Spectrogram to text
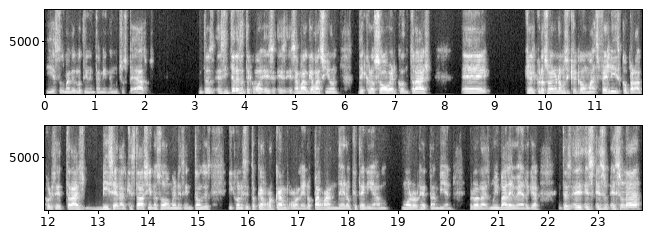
y estos manes lo tienen también en muchos pedazos. Entonces es interesante como es, es- esa amalgamación de crossover con trash, eh, que el crossover era una música como más feliz comparado con ese trash visceral que estaba haciendo Sodom en ese entonces y con ese toque rock and rollero, parrandero que tenía Motorhead también, pero ahora es muy vale verga. Entonces es, es, es es una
